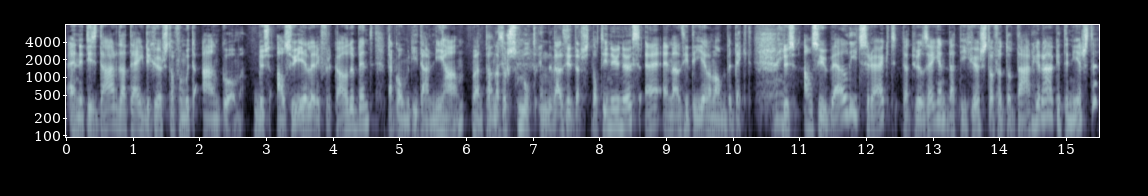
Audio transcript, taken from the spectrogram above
En het is daar dat eigenlijk de geurstoffen moeten aankomen. Dus als u heel erg verkouden bent, dan komen die daar niet aan. Want dan Dat er snot in de dan zit er snot in uw neus hè, en dan zit hij helemaal bedekt. Dus als u wel iets ruikt, dat wil zeggen dat die geurstoffen tot daar geraken, ten eerste.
